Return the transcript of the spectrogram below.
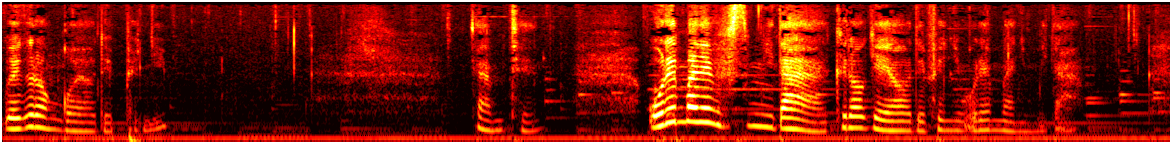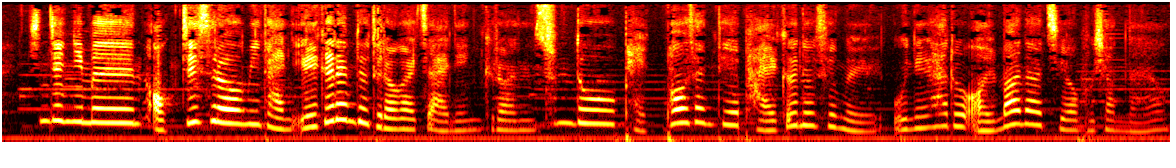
왜 그런 거예요, 대표님? 자, 아무튼. 오랜만에 뵙습니다. 그러게요, 대표님, 오랜만입니다. 신지님은 억지스러움이 단 1g도 들어가지 않은 그런 순도 100%의 밝은 웃음을 오늘 하루 얼마나 지어 보셨나요?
